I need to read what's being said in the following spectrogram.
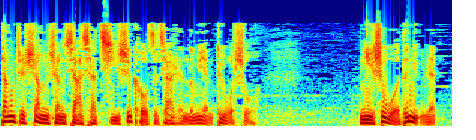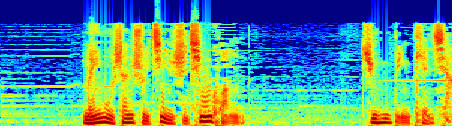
当着上上下下几十口子家人的面对我说：“你是我的女人。”眉目山水尽是轻狂，君临天下。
